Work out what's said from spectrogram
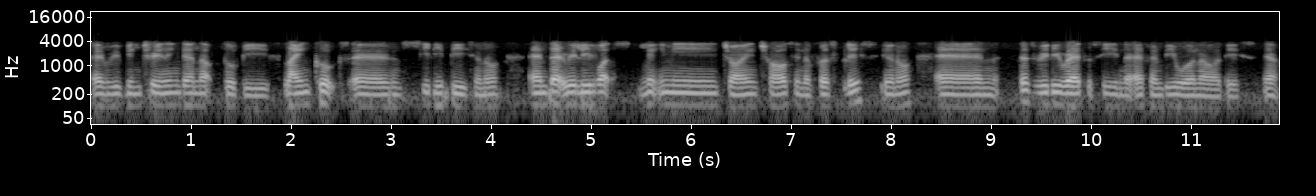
and we've been training them up to be line cooks and CDPs. You know, and that really what's making me join Charles in the first place. You know, and that's really rare to see in the F&B world nowadays. Yeah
